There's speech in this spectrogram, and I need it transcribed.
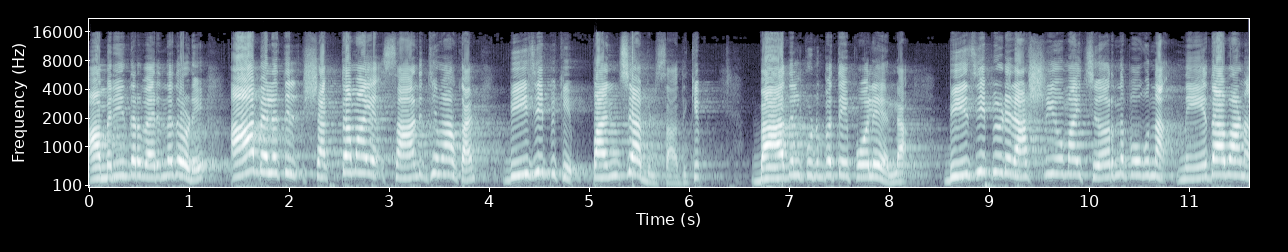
അമരീന്ദർ വരുന്നതോടെ ആ ബലത്തിൽ ശക്തമായ സാന്നിധ്യമാക്കാൻ ബി ജെ പിക്ക് പഞ്ചാബിൽ സാധിക്കും. ബാദൽ കുടുംബത്തെ പോലെയല്ല ബി ജെ പിയുടെ രാഷ്ട്രീയവുമായി ചേർന്ന് പോകുന്ന നേതാവാണ്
